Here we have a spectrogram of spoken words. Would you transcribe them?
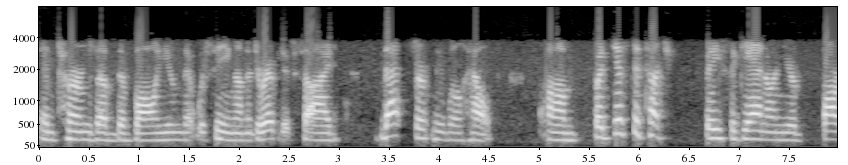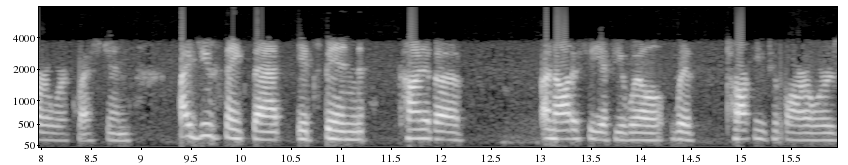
in terms of the volume that we're seeing on the derivative side, that certainly will help. Um, but just to touch base again on your borrower question, I do think that it's been kind of a an odyssey, if you will, with talking to borrowers.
